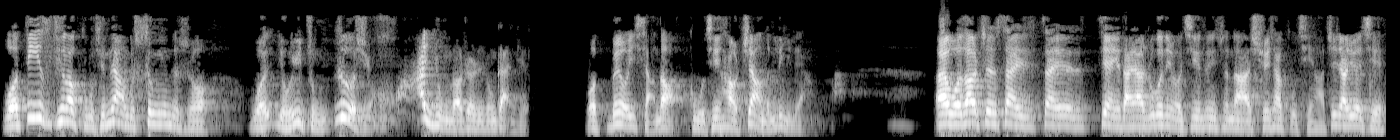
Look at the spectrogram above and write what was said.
我第一次听到古琴那样的声音的时候，我有一种热血哗涌到这儿这种感觉。我没有一想到古琴还有这样的力量。哎，我到这再再建议大家，如果你有精力深的，学一下古琴啊！这件乐器，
